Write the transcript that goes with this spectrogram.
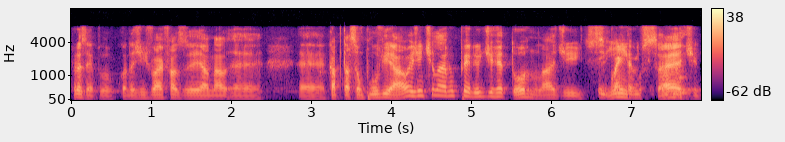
Por exemplo, quando a gente vai fazer a, é, é, captação pluvial, a gente leva um período de retorno lá de 5, 7,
